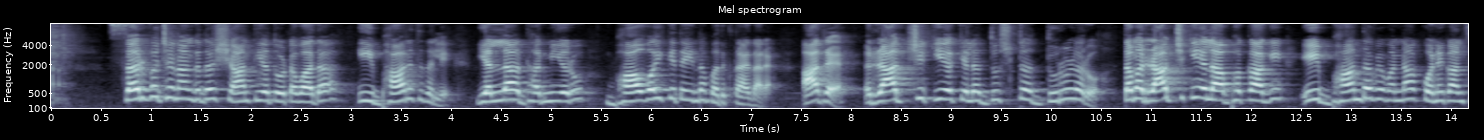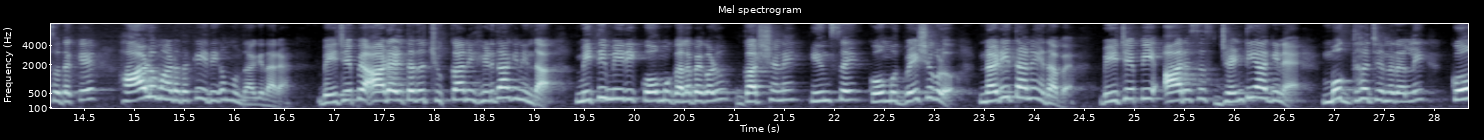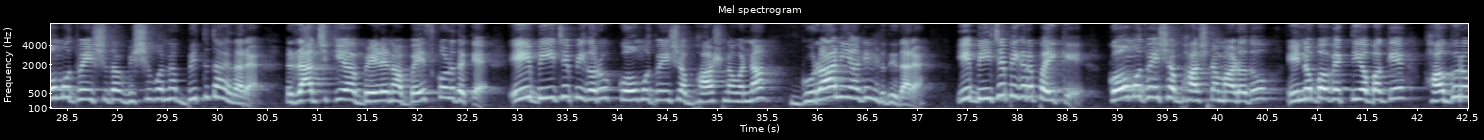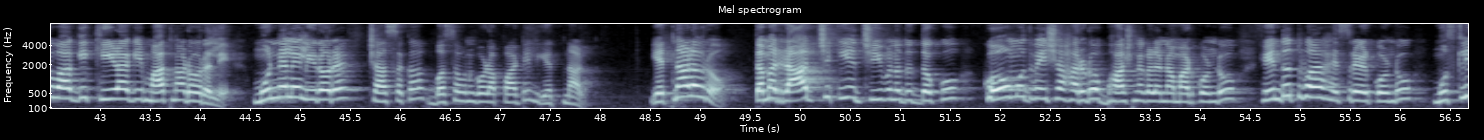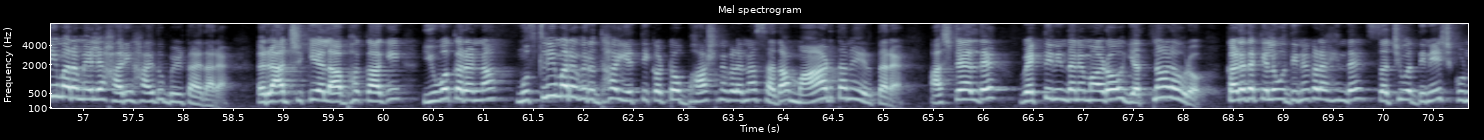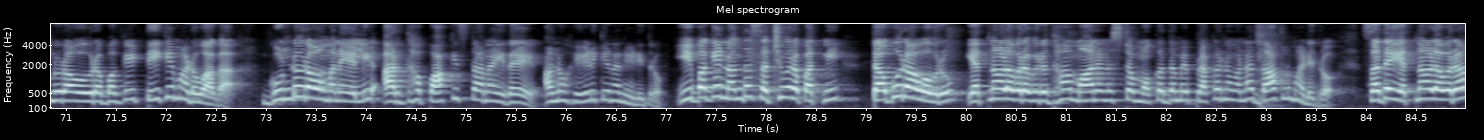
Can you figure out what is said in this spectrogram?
ಸರ್ವ ಜನಾಂಗದ ಶಾಂತಿಯ ತೋಟವಾದ ಈ ಭಾರತದಲ್ಲಿ ಎಲ್ಲ ಧರ್ಮೀಯರು ಭಾವೈಕ್ಯತೆಯಿಂದ ಬದುಕ್ತಾ ಇದ್ದಾರೆ. ಆದರೆ ರಾಜಕೀಯ ಕೆಲ ದುಷ್ಟ ದುರುಳರು ತಮ್ಮ ರಾಜಕೀಯ ಲಾಭಕ್ಕಾಗಿ ಈ ಬಾಂಧವ್ಯವನ್ನ ಕೊನೆಗಾಣಿಸೋದಕ್ಕೆ, ಹಾಳು ಮಾಡೋದಕ್ಕೆ ಇದೀಗ ಮುಂದಾಗಿದ್ದಾರೆ. ಬಿಜೆಪಿ ಆಡಳಿತದ ಚುಕ್ಕಾನಿ ಹಿಡಿದಾಗಿನಿಂದ ಮಿತಿ ಮೀರಿ ಕೋಮು ಗಲಭೆಗಳು, ಘರ್ಷಣೆ, ಹಿಂಸೆ, ಕೋಮು ದ್ವೇಷಗಳು ನಡೀತಾನೆ ಇದ್ದಾವೆ ಬಿಜೆಪಿ ಆರ್ ಎಸ್ ಎಸ್ ಜಂಟಿಯಾಗಿನೇ ಮುಗ್ಧ ಜನರಲ್ಲಿ ಕೋಮು ದ್ವೇಷದ ವಿಷವನ್ನ ಬಿತ್ತುತ್ತಾ ಇದ್ದಾರೆ. ರಾಜಕೀಯ ಬೇಳೆನ ಬೇಯಿಸ್ಕೊಳ್ಳೋದಕ್ಕೆ ಈ ಬಿಜೆಪಿಗರು ಕೋಮು ದ್ವೇಷ ಭಾಷಣವನ್ನ ಗುರಾಣಿಯಾಗಿ ಹಿಡಿದಿದ್ದಾರೆ. ಈ ಬಿಜೆಪಿಗರ ಪೈಕಿ ಕೋಮು ದ್ವೇಷ ಭಾಷಣ ಮಾಡೋದು ಇನ್ನೊಬ್ಬ ವ್ಯಕ್ತಿಯ ಬಗ್ಗೆ ಹಗುರವಾಗಿ ಕೀಳಾಗಿ ಮಾತನಾಡೋರಲ್ಲಿ ಮುನ್ನೆಲೆಯಲ್ಲಿರೋರೆ ಶಾಸಕ ಬಸವನಗೌಡ ಪಾಟೀಲ್ ಯತ್ನಾಳ್. ಯತ್ನಾಳ್ ಅವರು ತಮ್ಮ ರಾಜಕೀಯ ಜೀವನದುದ್ದಕ್ಕೂ ಕೋಮು ದ್ವೇಷ ಹರಡೋ ಭಾಷಣಗಳನ್ನು ಮಾಡಿಕೊಂಡು ಹಿಂದುತ್ವ ಹೆಸರು ಹೇಳ್ಕೊಂಡು ಮುಸ್ಲಿಮರ ಮೇಲೆ ಹರಿಹಾಯ್ದು ಬೀಳ್ತಾ ಇದ್ದಾರೆ. ರಾಜಕೀಯ ಲಾಭಕ್ಕಾಗಿ ಯುವಕರನ್ನ ಮುಸ್ಲಿಮರ ವಿರುದ್ಧ ಎತ್ತಿಕಟ್ಟೋ ಭಾಷಣಗಳನ್ನು ಸದಾ ಮಾಡ್ತಾನೆ ಇರ್ತಾರೆ. ಅಷ್ಟೇ ಅಲ್ಲದೆ ವ್ಯಕ್ತಿ ನಿಂದನೆ ಮಾಡೋ ಯತ್ನಾಳ್ ಅವರು ಕಳೆದ ಕೆಲವು ದಿನಗಳ ಹಿಂದೆ ಸಚಿವ ದಿನೇಶ್ ಗುಂಡೂರಾವ್ ಅವರ ಬಗ್ಗೆ ಟೀಕೆ ಮಾಡುವಾಗ ಗುಂಡೂರಾವ್ ಮನೆಯಲ್ಲಿ ಅರ್ಧ ಪಾಕಿಸ್ತಾನ ಇದೆ ಅನ್ನೋ ಹೇಳಿಕೆನ ನೀಡಿದ್ರು. ಈ ಬಗ್ಗೆ ನೊಂದ ಸಚಿವರ ಪತ್ನಿ ಟಬುರಾವ್ ಅವರು ಯತ್ನಾಳ್ ಅವರ ವಿರುದ್ಧ ಮಾನನಷ್ಟ ಮೊಕದ್ದಮೆ ಪ್ರಕರಣವನ್ನ ದಾಖಲು ಮಾಡಿದ್ರು. ಸದ್ಯ ಯತ್ನಾಳ್ ಅವರ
